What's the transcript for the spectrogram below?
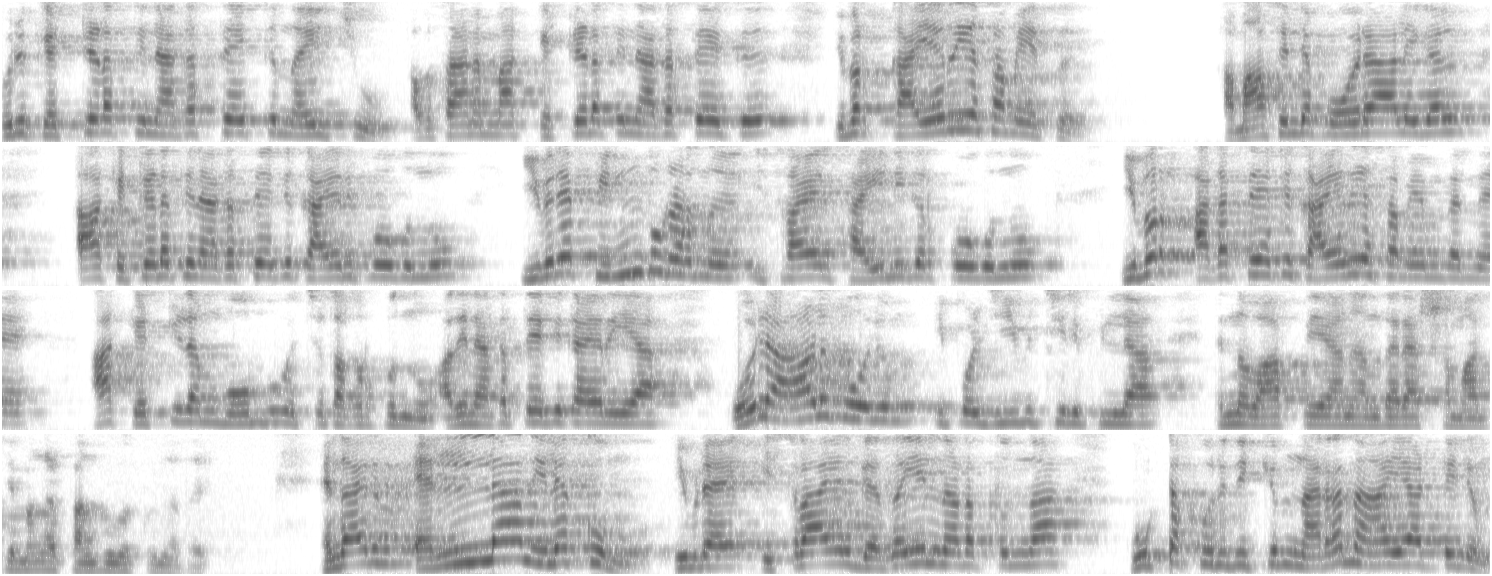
ഒരു കെട്ടിടത്തിനകത്തേക്ക് നയിച്ചു. അവസാനം ആ കെട്ടിടത്തിനകത്തേക്ക് ഇവർ കയറിയ സമയത്ത് ഹമാസിന്റെ പോരാളികൾ ആ കെട്ടിടത്തിനകത്തേക്ക് കയറി പോകുന്നു. ഇവരെ പിന്തുടർന്ന് ഇസ്രായേൽ സൈനികർ പോകുന്നു. ഇവർ അകത്തേക്ക് കയറിയ സമയം തന്നെ ആ കെട്ടിടം ബോംബ് വെച്ച് തകർക്കുന്നു. അതിനകത്തേക്ക് കയറിയ ഒരാൾ പോലും ഇപ്പോൾ ജീവിച്ചിരിപ്പില്ല എന്ന വാർത്തയാണ് അന്താരാഷ്ട്ര മാധ്യമങ്ങൾ പങ്കുവെക്കുന്നത്. എന്തായാലും എല്ലാ നിലക്കും ഇവിടെ ഇസ്രായേൽ ഗസയിൽ നടത്തുന്ന കൂട്ടക്കുരുതിക്കും നരനായാട്ടിനും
